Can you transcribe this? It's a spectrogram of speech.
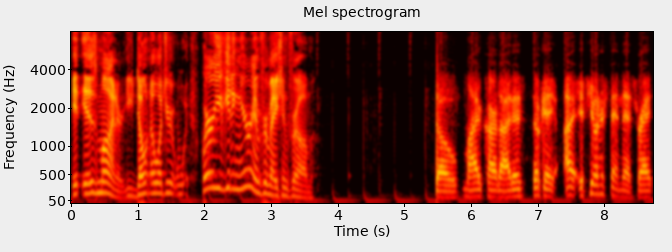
It is minor. You don't know what you're. Where are you getting your information from? So myocarditis. Okay, I, if you understand this, right?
